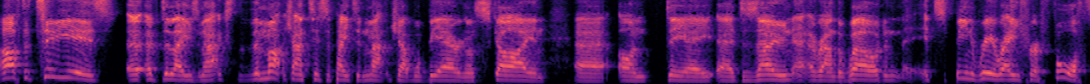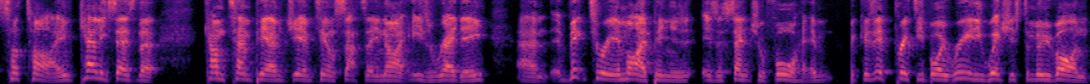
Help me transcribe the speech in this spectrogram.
After two years uh, of delays, Max, the much anticipated matchup will be airing on Sky and uh, on DA uh, Zone around the world, and it's been rearranged for a fourth time. Kelly says that come 10 p.m. GMT on Saturday night, he's ready. Um, victory, in my opinion, is essential for him because if Pretty Boy really wishes to move on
